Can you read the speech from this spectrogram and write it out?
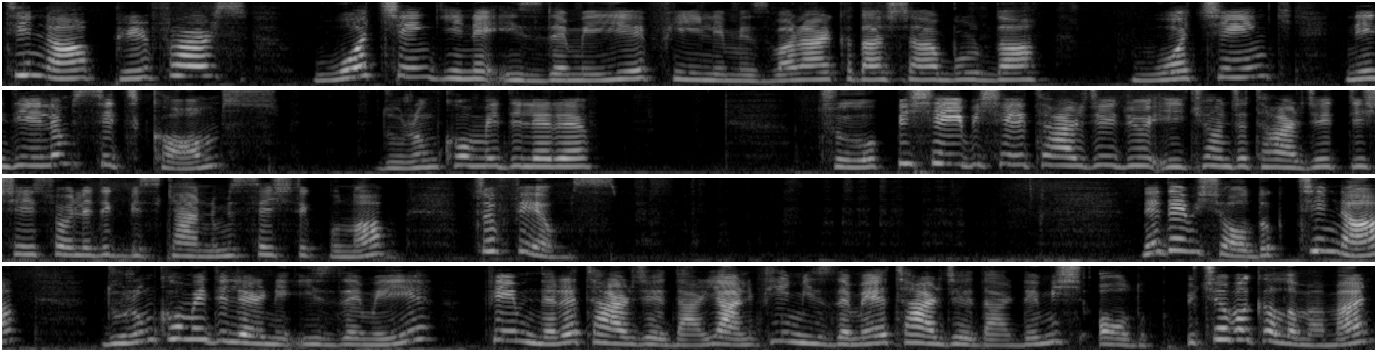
Tina prefers watching yine izlemeyi fiilimiz var arkadaşlar burada. Watching ne diyelim? Sitcoms, durum komedileri. To bir şeyi bir şeyi tercih ediyor. İlk önce tercih ettiği şeyi söyledik. Biz kendimiz seçtik buna. To films. Ne demiş olduk? Tina durum komedilerini izlemeyi filmlere tercih eder. Yani film izlemeye tercih eder demiş olduk. Üçe bakalım hemen.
